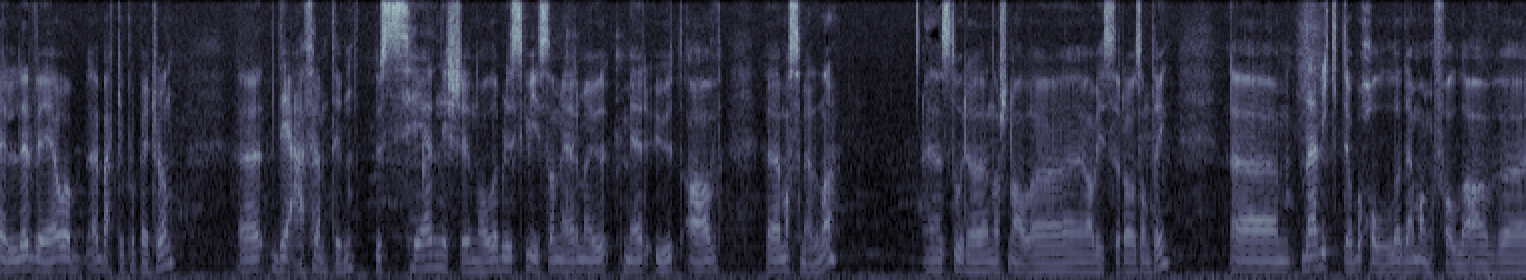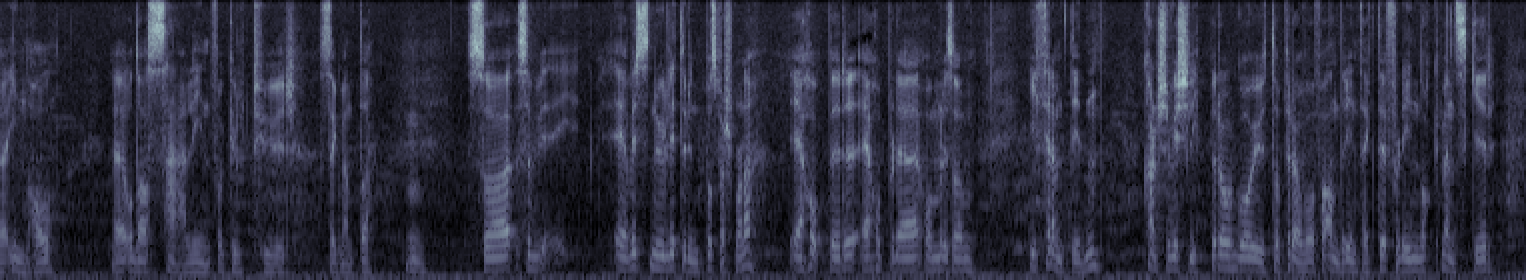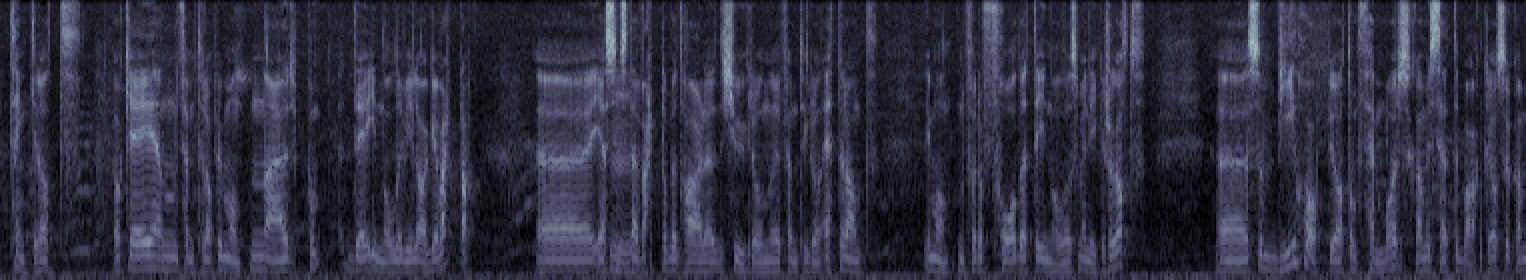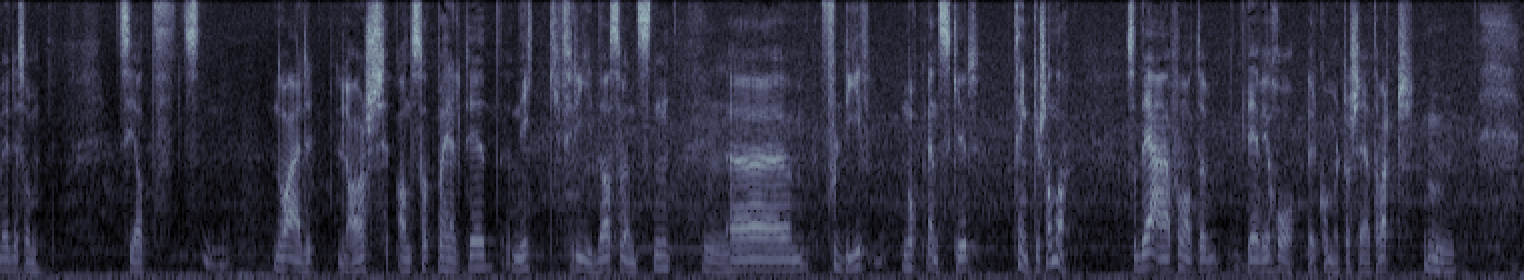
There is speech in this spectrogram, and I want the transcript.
eller ved å backe på Patron. Eh, det er fremtiden. Du ser nisjeinnholdet bli skvisa mer mer, ut av eh, massemediene. Eh, store nasjonale aviser og sånne ting. Det er viktig å beholde det mangfoldet av innhold, og da særlig innenfor kultursegmentet. Mm. Så, så jeg vil snu litt rundt på spørsmålet. Jeg håper, jeg håper det om liksom i fremtiden Kanskje vi slipper å gå ut og prøve å få andre inntekter fordi nok mennesker tenker at OK, en femtelapp i måneden er på det innholdet vi lager verdt, da. Uh, jeg syns Mm. det er verdt å betale 20 kroner, 50 kroner, et eller annet i måneden for å få dette innholdet som jeg liker så godt. Uh, så vi håper jo at om fem år så kan vi se tilbake, og så kan vi liksom si at nå er Lars ansatt på heltid, Nick, Frida, Svendsen Mm. uh, Fordi nok mennesker tenker sånn, da. Så det er på en måte det vi håper kommer til å skje etter hvert. Mm.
